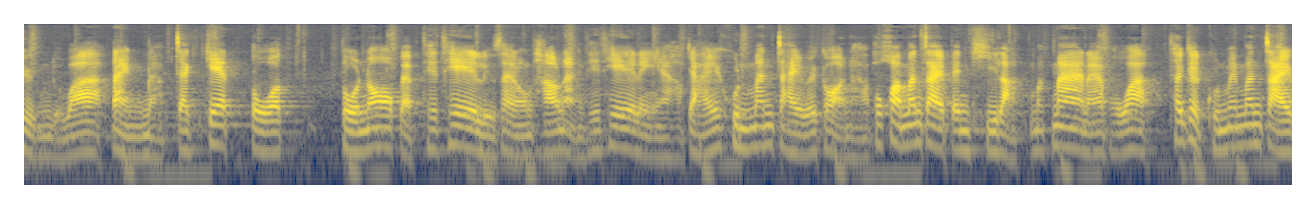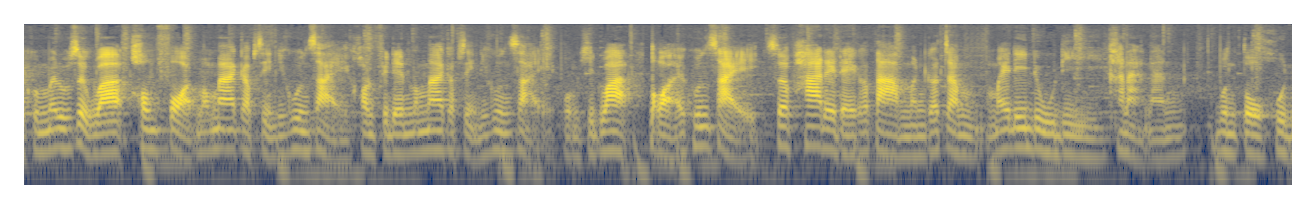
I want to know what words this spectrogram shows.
ถึง หรือว่าแต่งแบบแจ็คเก็ตตัว ตัวนอกแบบเท่ๆ หรือใส่รองเท้าหนังเท่ๆ อะไรเงี้ยครับ อยากให้คุณมั่นใจไว้ก่อนนะครับ เพราะความมั่นใจเป็นคีย์หลักมากๆนะ เพราะว่าถ้าเกิดคุณไม่มั่นใจคุณไม่รู้สึกว่าคอมฟอร์ตมากๆ กับสิ่งที่คุณใส่ คอนฟ ident มากๆ กับสิ่งที่คุณใส่ ผมคิดว่าต่อให้คุณใส่เสื้อผ้าใดๆ ก็ตาม มันก็จะไม่ได้ดูดีขนาดนั้นบนตัวคุณ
